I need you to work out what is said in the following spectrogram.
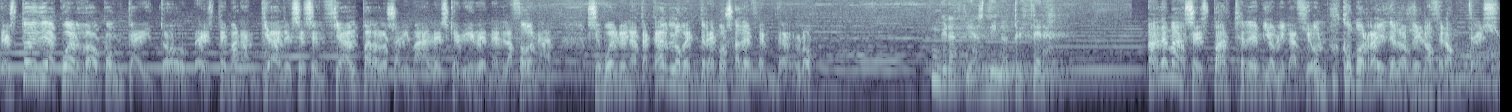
Estoy de acuerdo con Kaito. Este manantial es esencial para los animales que viven en la zona. Si vuelven a atacarlo, vendremos a defenderlo. Gracias, Dino Tricera. Además, es parte de mi obligación como rey de los rinocerontes.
